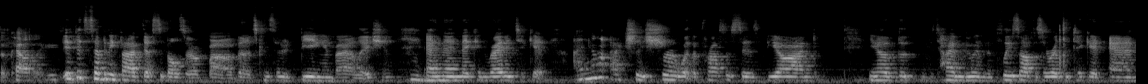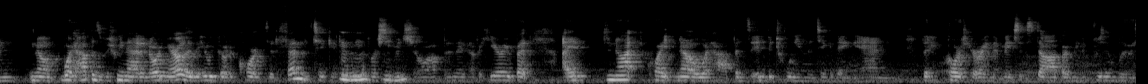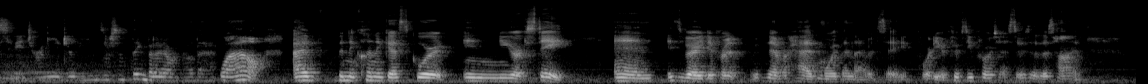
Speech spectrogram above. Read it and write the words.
locality? If it's 75 decibels or above, that's considered being in violation, hmm. and then they can write a ticket. I'm not actually sure what the process is beyond, you know, the, the time when the police officer writes a ticket and, you know, what happens between that and ordinarily they would go to court to defend the ticket and then the mm-hmm, person would mm-hmm. show up and they'd have a hearing. But I do not quite know what happens in between the ticketing and the court hearing that makes it stop. I mean, presumably the city attorney intervenes or something, but I don't know that. Wow. I've been a clinic escort in New York State, and it's very different. We've never had more than, I would say, 40 or 50 protesters at a time.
